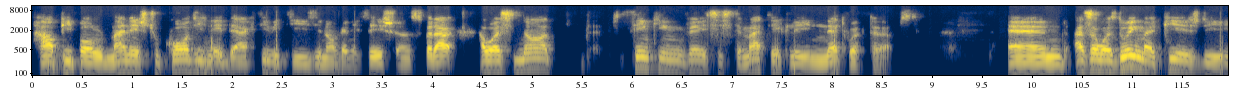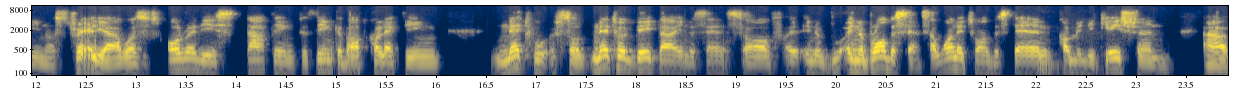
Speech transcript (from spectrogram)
how people manage to coordinate their activities in organizations. But I, I was not thinking very systematically in network terms. And as I was doing my PhD in Australia, I was already starting to think about collecting network so network data in the sense of in a in a broader sense. I wanted to understand communication uh,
